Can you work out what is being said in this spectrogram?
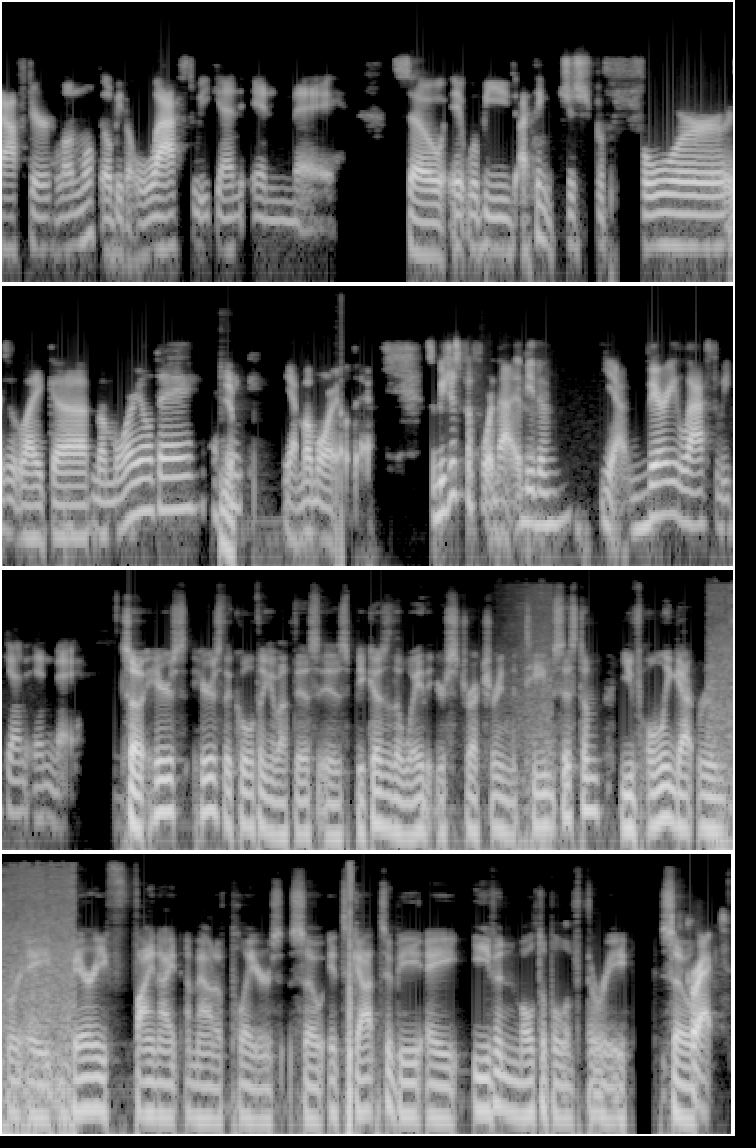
after Lone Wolf. It'll be the last weekend in May. So it will be, I think, just before, is it like uh, Memorial Day? I Yep. think. Yeah, Memorial Day. So it'll be just before that. It'll be the, yeah, very last weekend in May. So here's here's the cool thing about this is because of the way that you're structuring the team system, you've only got room for a very finite amount of players. So it's got to be a even multiple of three. So Correct.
